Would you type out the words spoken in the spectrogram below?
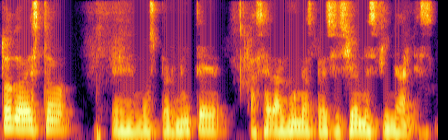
Todo esto eh, nos permite hacer algunas precisiones finales.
